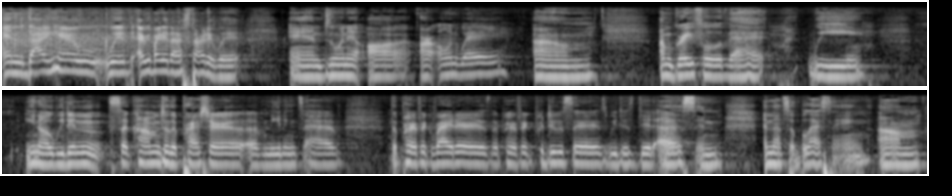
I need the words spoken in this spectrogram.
and gotten here with everybody that i started with and doing it all our own way. Um, i'm grateful that we you know, we didn't succumb to the pressure of needing to have the perfect writers, the perfect producers. We just did us, and and that's a blessing. Um,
